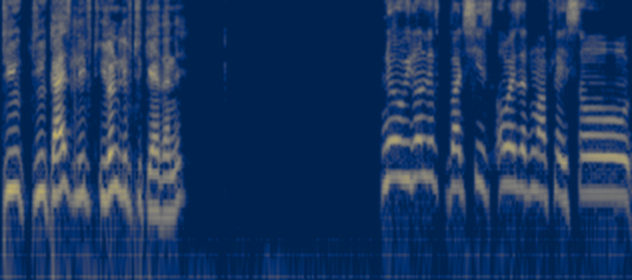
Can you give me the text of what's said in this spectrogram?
do you do you guys live? You don't live together, ne? No, we don't live, but she's always at my place. So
